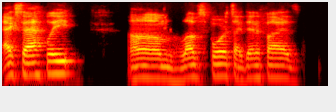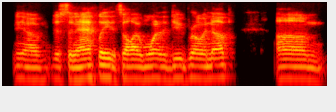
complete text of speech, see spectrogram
ex-athlete, um, love sports, identify as, you know, just an athlete. It's all I wanted to do growing up. Um,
